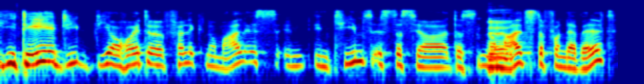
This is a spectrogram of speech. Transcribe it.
die Idee, die, die ja heute völlig normal ist, in, in Teams ist das ja das Normalste ja. von der Welt.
